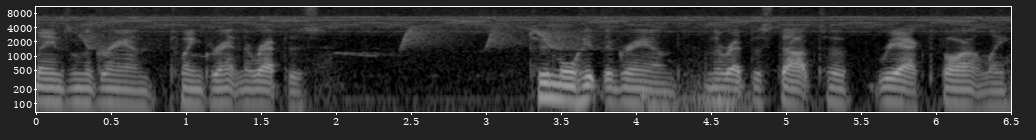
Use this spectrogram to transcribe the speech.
lands on the ground between Grant and the raptors. Two more hit the ground, and the raptors start to react violently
